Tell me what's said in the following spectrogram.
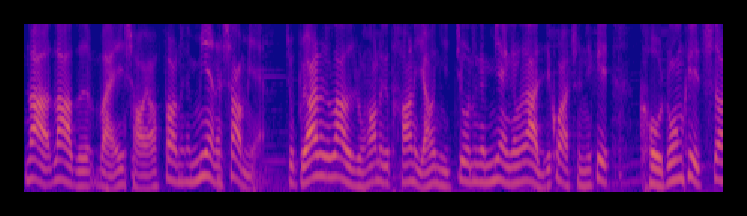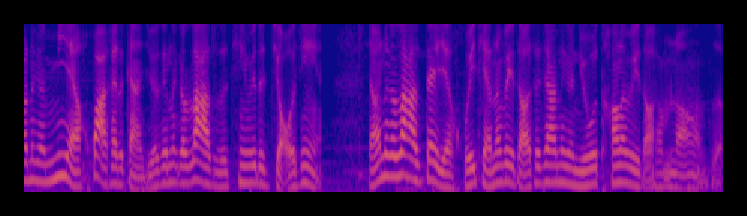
辣辣子碗一勺，然后放那个面的上面，就不让那个辣子融到那个汤里，然后你就那个面跟辣子一块吃，你可以口中可以吃到那个面化开的感觉跟那个辣子的轻微的嚼劲，然后那个辣子带一点回甜的味道，再加上那个牛肉汤的味道，他们那样子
